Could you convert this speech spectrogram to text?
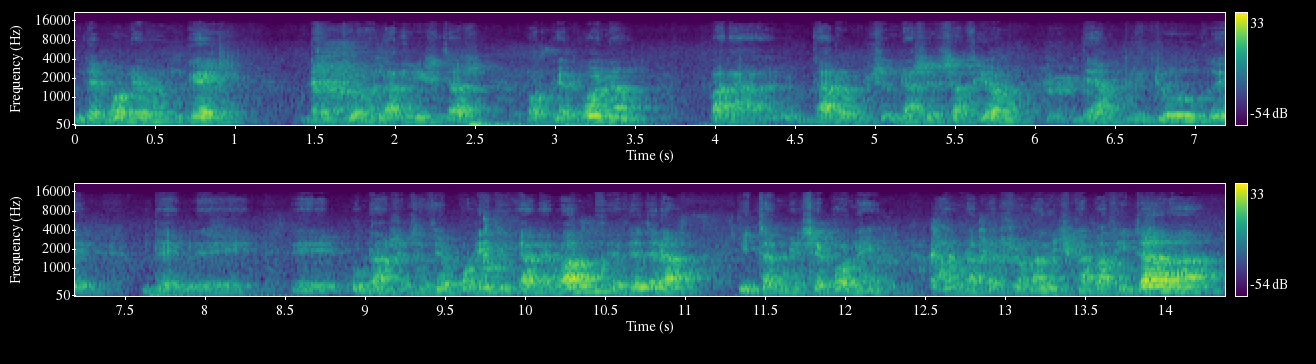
de poner un gay dentro de las listas porque es buena para dar una sensación de amplitud, de, de una sensación política de avance, etc. Y también se pone a una persona discapacitada,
